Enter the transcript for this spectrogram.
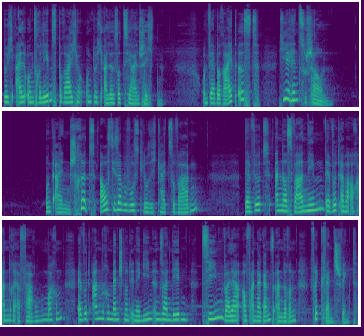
durch all unsere Lebensbereiche und durch alle sozialen Schichten. Und wer bereit ist, hier hinzuschauen und einen Schritt aus dieser Bewusstlosigkeit zu wagen, der wird anders wahrnehmen, der wird aber auch andere Erfahrungen machen. Er wird andere Menschen und Energien in sein Leben ziehen, weil er auf einer ganz anderen Frequenz schwingt.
